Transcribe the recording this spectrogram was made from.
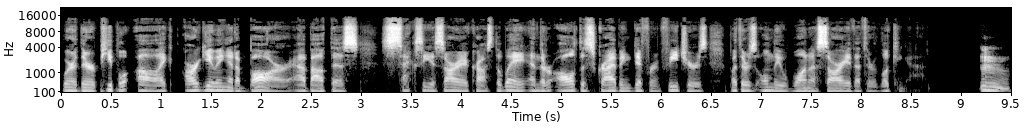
where there are people uh, like arguing at a bar about this sexy Asari across the way and they're all describing different features but there's only one Asari that they're looking at. Mm.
